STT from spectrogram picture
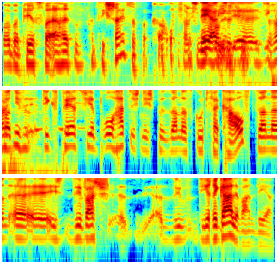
aber bei PSVR heißt es, es hat sich scheiße verkauft. Nee, also die, äh, die, die, die, PS4 Pro hat sich nicht besonders gut verkauft, sondern äh, ich, sie war, sie, sie, die Regale waren leer.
